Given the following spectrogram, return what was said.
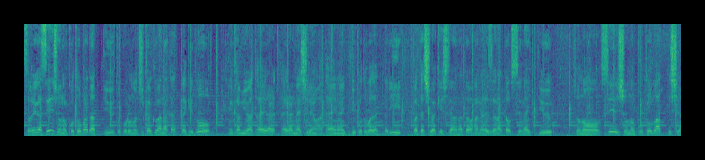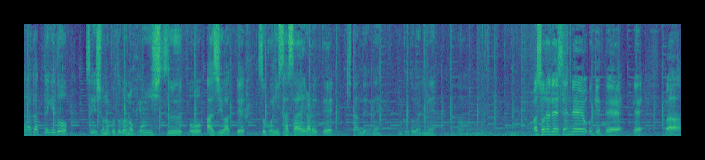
それが聖書の言葉だっていうところの自覚はなかったけど、ね、神は耐えられ耐えられない試練を与えないっていう言葉だったり私は決してあなたを離れずあなたを捨てないっていうその聖書の言葉って知らなかったけど聖書の言葉の本質を味わってそこに支えられてきたんだよね。御言葉にね。うん。まあ、それで洗礼を受けてねまあ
